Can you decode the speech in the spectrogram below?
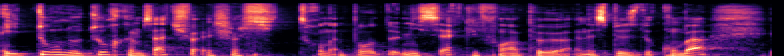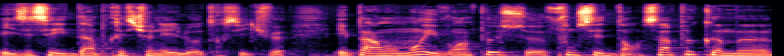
et ils tournent autour comme ça, tu vois, ils tournent un peu en demi-cercle, ils font un peu un espèce de combat, et ils essayent d'impressionner l'autre, si tu veux. Et par moments, ils vont un peu se foncer dedans. C'est un peu comme euh,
